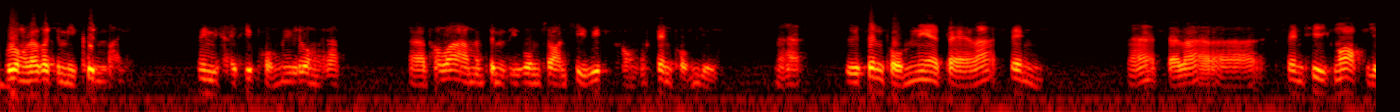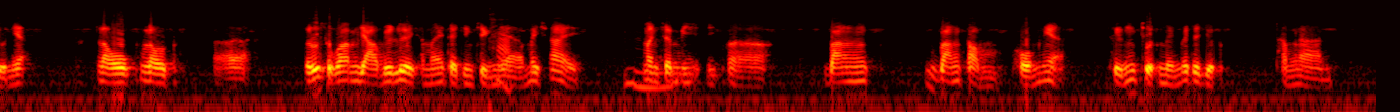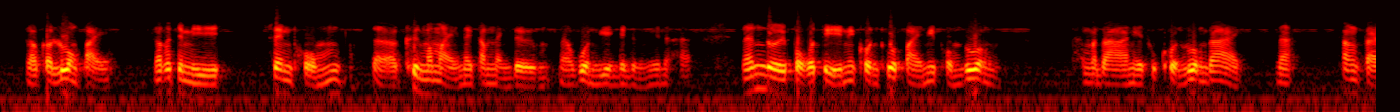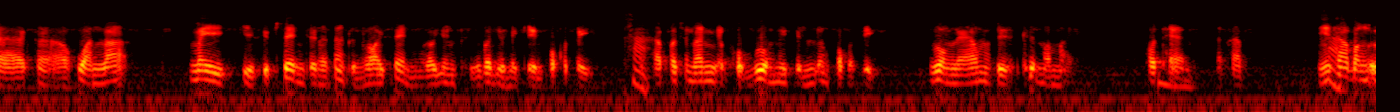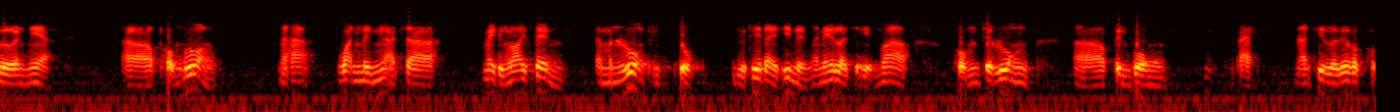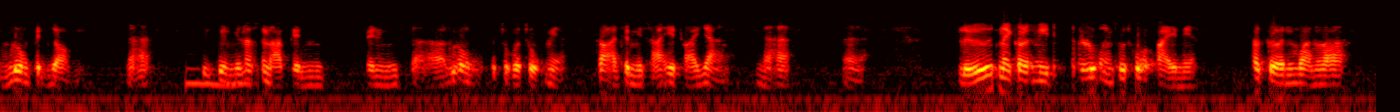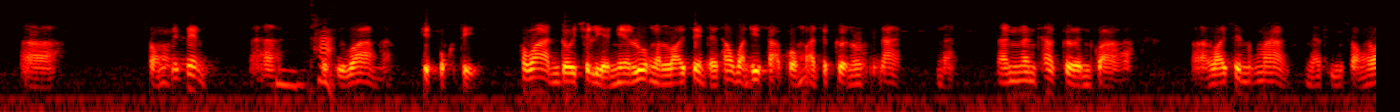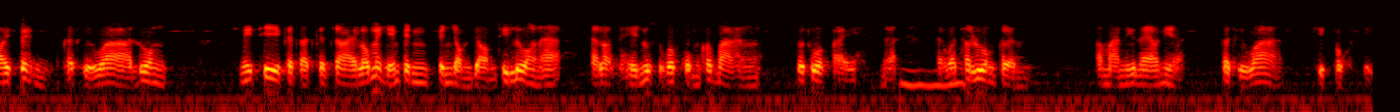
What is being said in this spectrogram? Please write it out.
ร่วงแล้วก็จะมีขึ้นใหม่ ไม่มีใครที่ผมไม่ร่วงนะครับอ่าเพราะว่ามันจะมีวงจรชีวิตของเส้นผมอยู่นะฮะคือเส้นผมเนี่ย แต่ละเส้นนะฮะแต่ละเอ่อเส้นที่งอกอยู่เนี่ย เราเราเอ่อจะรู้สึกว่ามันยาวไปเรื่อยๆใช่ไหมแต่จริง ๆ เนี่ยไม่ใช่ มันจะมีเอ่อบางบางต่อมผมเนี่ย ถึงจุดหนึ่งก็จะหยุดทำงาน แล้วก็ล่วงไป แล้วก็จะมีเส้นผมเอ่อขึ้นมาใหม่ในตำแหน่งเดิมนะวนเวียนกันอย่างนี้นะฮะนั้นโดยปกตินี่คนทั่วไปนี่ผมร่วงธรรมดาเนี่ยทุกคนร่วงได้นะตั้งแต่เอ่อวันละไม่กี่สิบเส้นจนกระทั่งถึงร้อยเส้น เรายังถือว่าอยู่ในเกณฑ์ปกติค่ะนะครับ เพราะฉะนั้นเนี่ยผมร่วงนี่เป็นเรื่องปกติ ร่วงแล้วมันจะขึ้นมาใหม่ทดแทนนะครับ นี้ค่ะถ้าบังเอิญเนี่ยเอ่อผมร่วงนะฮะวันหนึ่งอาจจะไม่ถึงร้อยเส้น แต่มันร่วงเป็นจุกอยู่ที่ใดที่หนึ่ง อันนี้เราจะเห็นว่า ผมจะร่วงเอ่อเป็นวงไปนะที่เราเรียกว่าผมร่วงเป็นหย่อมนะฮะที่คือมีลักษณะเป็นเป็นเอ่อร่วงกระจุกกระจุกเนี่ย ก็อาจจะมีสาเหตุหลายอย่างนะฮะอ่าหรือในกรณีถ้าร่วงทั่ว ๆ ไปเนี่ย ถ้าเกินวันละ สองร้อยเส้นนะฮะอืมก็ค่ะถือว่าผิดปกติ เพราะว่าโดยเฉลี่ยเนี่ยร่วงวันร้อยเส้น แต่ถ้าวันที่สระผมอาจจะเกินร้อยได้นะนั้นนั้นถ้าเกินกว่าร้อยเส้นมากๆนะถึงสองร้อยเส้น ก็ถือว่าร่วงชนิดที่กระจัดกระจาย เราไม่เห็นเป็นเป็นหย่อมๆที่ร่วงนะฮะแต่เราจะเห็นรู้สึกว่าผมเขาบางทั่วๆไปนะอืมแต่ว่าถ้าร่วงเกินประมาณนี้แล้วเนี่ย ก็ถือว่าผิดปกติ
